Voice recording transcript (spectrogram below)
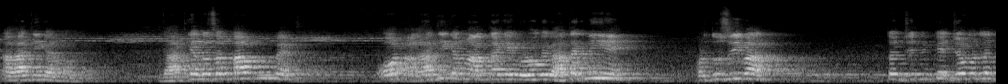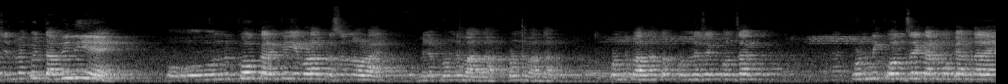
अघाती कर्मों में। घातिया तो सब पाप रूप है। और अघाती कर्म आत्मा के गुणों के घातक नहीं है। और दूसरी बात तो जिनके जो मतलब जिनमें कोई दम नहीं है उनको करके ये बड़ा प्रसन्न हो रहा है। मैंने पुण्य बांधा पुण्य बांधा। पुण्य बांधा तो पुण्य से कौन सा, पुण्य कौन से कर्मों के अंदर है?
